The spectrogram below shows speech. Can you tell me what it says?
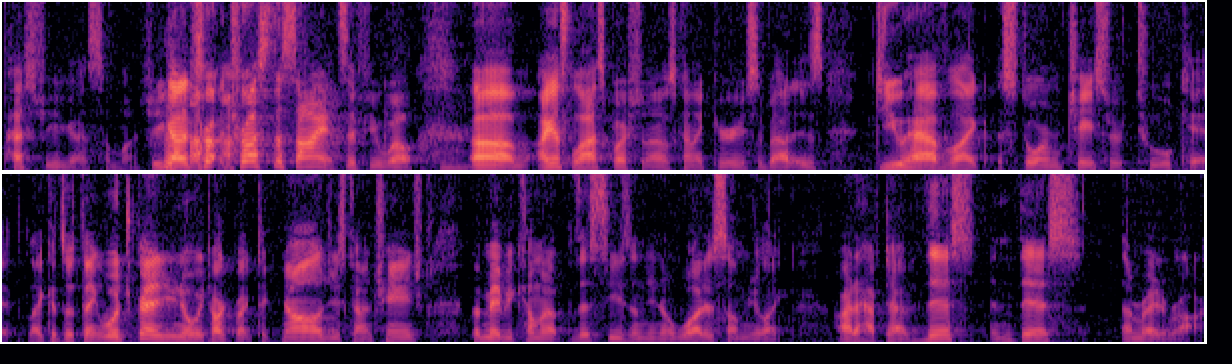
pester you guys so much. You got to tr- trust the science, if you will. Um, I guess the last question I was kind of curious about is do you have like a storm chaser toolkit? Like it's a thing, which granted, you know, we talked about technology's kind of changed, but maybe coming up this season, you know, what is something you're like, all right, I have to have this and this, I'm ready to rock.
